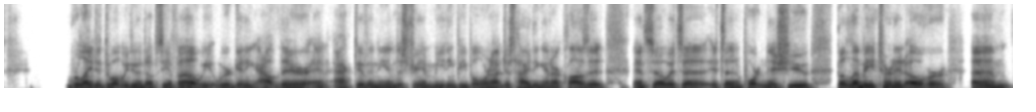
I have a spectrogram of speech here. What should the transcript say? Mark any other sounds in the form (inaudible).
related to what we do in Dope CFO, we, we're getting out there and active in the industry and meeting people. We're not just hiding in our closet. And so it's a it's an important issue. But let me turn it over um,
